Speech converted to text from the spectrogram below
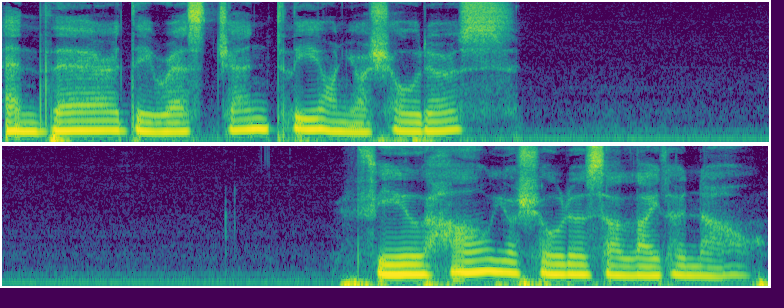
And there they rest gently on your shoulders. Feel how your shoulders are lighter now.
